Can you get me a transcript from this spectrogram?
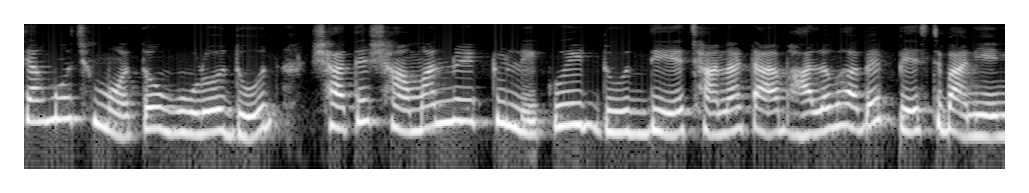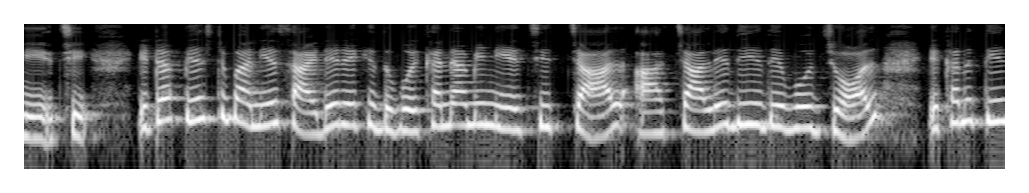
চামচ মতো গুঁড়ো দুধ, সাথে সামান্য একটু লিকুইড দুধ দিয়ে ছানাটা ভালোভাবে পেস্ট বানিয়ে নিয়েছি। এটা পেস্ট বানিয়ে সাইডে রেখে দেবো। এখানে আমি নিয়েছি চাল, আর চালে দিয়ে দেব জল। এখানে তিন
